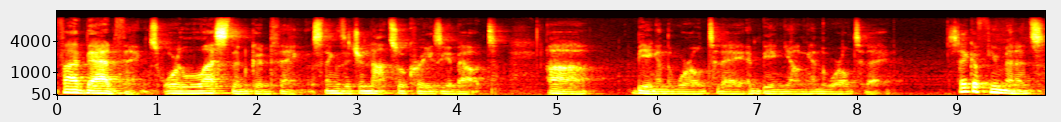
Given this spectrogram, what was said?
Five bad things or less than good things, things that you're not so crazy about uh, being in the world today and being young in the world today. Let's take a few minutes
